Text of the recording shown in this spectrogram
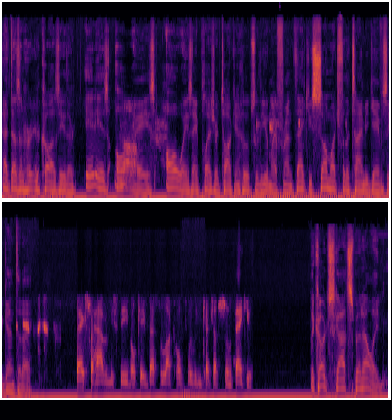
that doesn't hurt your cause either. It is always, always a pleasure talking hoops with you, my friend. Thank you so much for the time you gave us again today. Thanks for having me, Steve. Okay, best of luck. Hopefully, we can catch up soon. Thank you. The coach, Scott Spinelli.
